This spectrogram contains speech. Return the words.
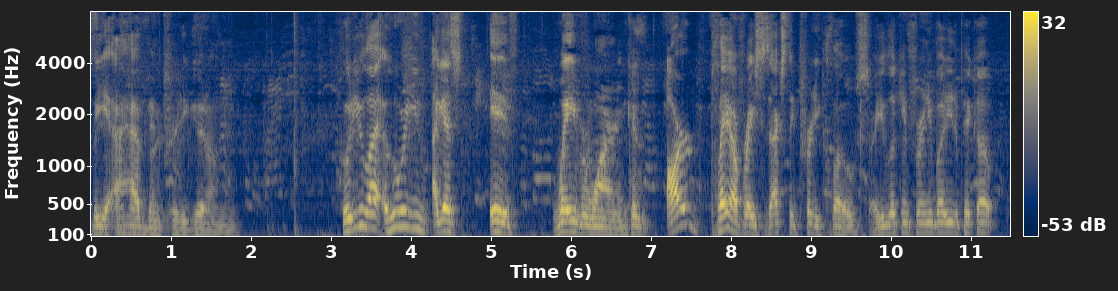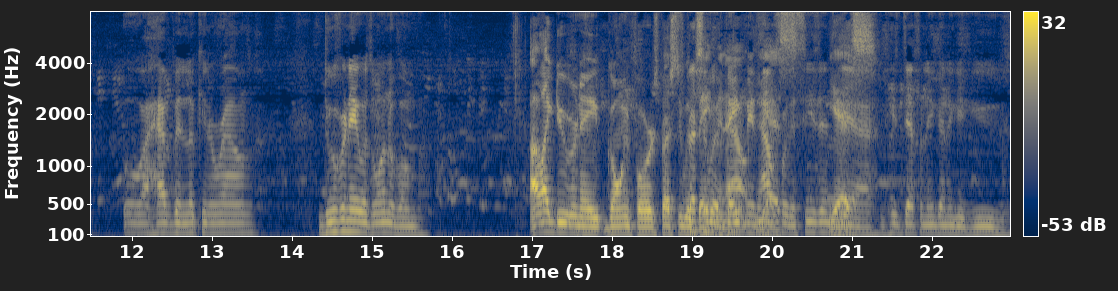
But yeah, I have been pretty good on them. Who do you like? Who are you? I guess if waiver wiring because our playoff race is actually pretty close. Are you looking for anybody to pick up? Oh, I have been looking around. Duvernay was one of them, I like Duvernay going forward, especially with especially Bateman, with Bateman out, Yes. for the season. Yes, Yeah, he's definitely gonna get used.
